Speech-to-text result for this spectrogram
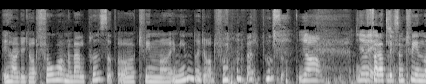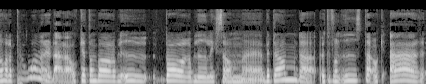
i högre grad får Nobelpriset och kvinnor i mindre grad får Nobelpriset. Ja. För att liksom kvinnor håller på med det där och att de bara blir, bara blir liksom eh, bedömda utifrån yta och är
